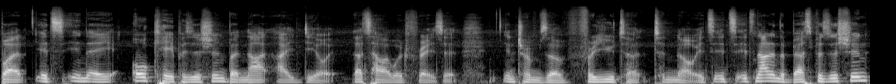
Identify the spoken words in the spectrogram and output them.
but it's in a okay position, but not ideal. That's how I would phrase it in terms of for you to, to know. It's, it's, it's not in the best position,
